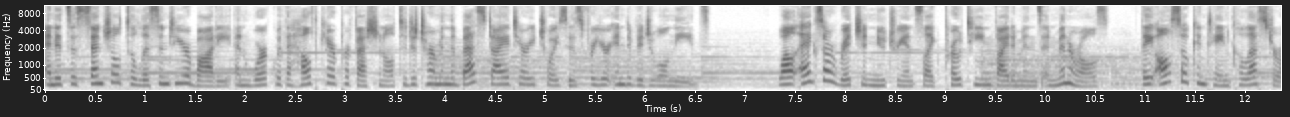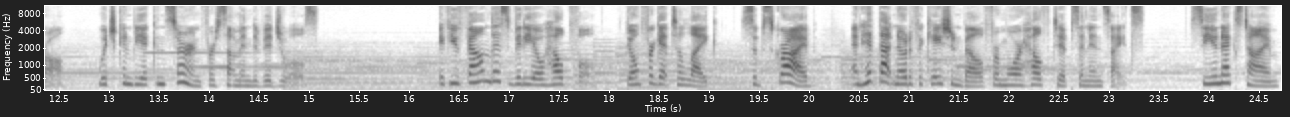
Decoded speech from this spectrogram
and it's essential to listen to your body and work with a healthcare professional to determine the best dietary choices for your individual needs. While eggs are rich in nutrients like protein, vitamins, and minerals, they also contain cholesterol, which can be a concern for some individuals. If you found this video helpful, don't forget to like, subscribe, and hit that notification bell for more health tips and insights. See you next time.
